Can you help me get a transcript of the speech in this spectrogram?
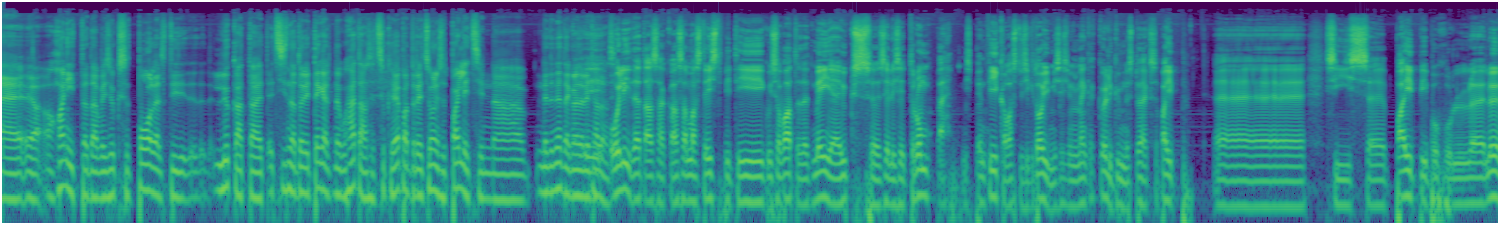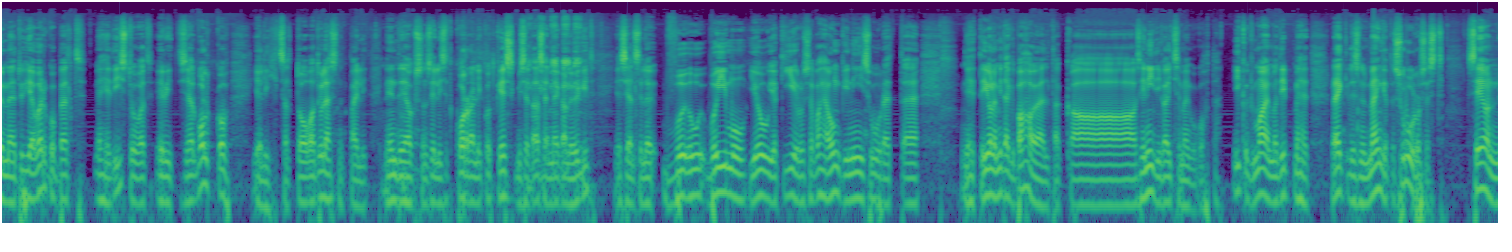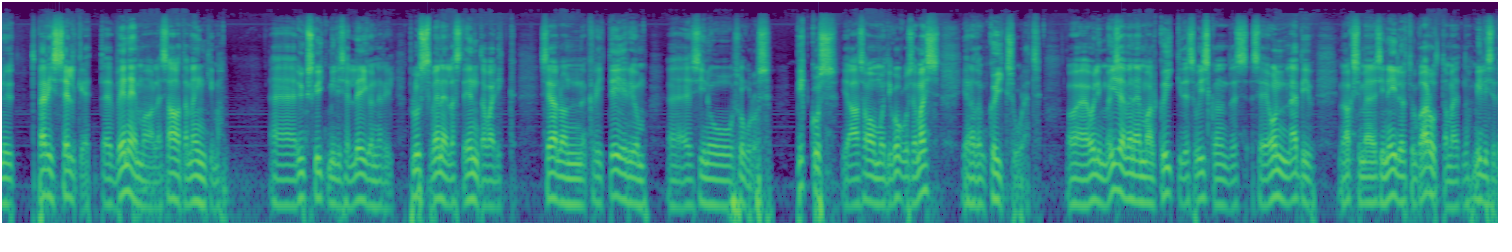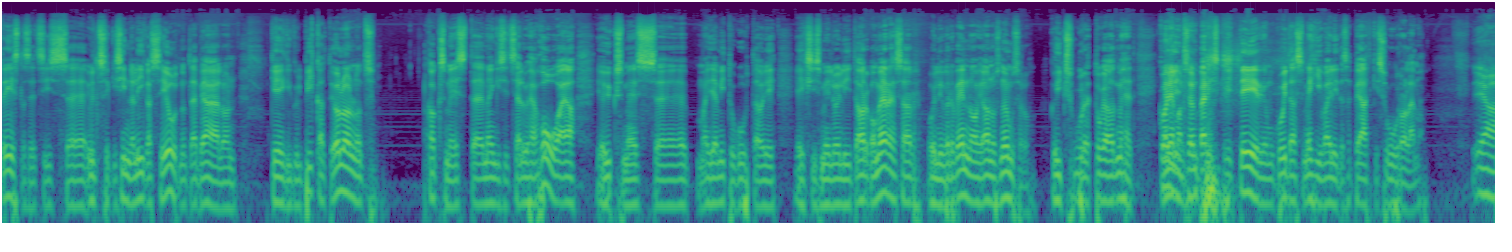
hanitada või siuksed pooleltki lükata, et, et siis nad olid tegelikult nagu hädas, et siuksed ebatraditsioonilised pallid sinna, nende, nendega nad olid hädas. olid hädas, aga samas teistpidi, kui sa vaatad, et meie üks selliseid trumpe, mis Benfica vastu isegi toimis, esimene mäng äkki oli kümnest üheksa paip Äh, siis äh, Paipi puhul äh, lööme tühja võrgu pealt, mehed istuvad, eriti seal Volkov, ja lihtsalt toovad üles need pallid. Nende jaoks on sellised korralikud keskmise tasemega löögid ja seal selle võimu, jõu ja kiiruse vahe ongi nii suur, et et ei ole midagi paha öelda ka seniidi kaitsemängu kohta. ikkagi maailma tippmehed, rääkides nüüd mängijate suurusest, see on nüüd päris selge, et Venemaale saada mängima, ükskõik millisel legionäril, pluss venelaste enda valik seal on kriteerium eh, sinu suurus, pikkus ja samamoodi kogu see mass ja nad on kõik suured. Eh, olin ma ise Venemaal, kõikides võistkondades see on läbiv, me hakkasime siin eile õhtul ka arutama, et noh, millised eestlased siis eh, üldsegi sinna liigasse jõudnud läbi ajaloo on. keegi küll pikalt ei ole olnud, kaks meest mängisid seal ühe hooaja ja üks mees, ma ei tea, mitu kuud ta oli, ehk siis meil olid Argo Meresaar, Oliver Venno, Jaanus Nõmsalu, kõik suured tugevad mehed. Venemaal see on päris kriteerium, kuidas mehi valida, sa peadki suur olema ja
